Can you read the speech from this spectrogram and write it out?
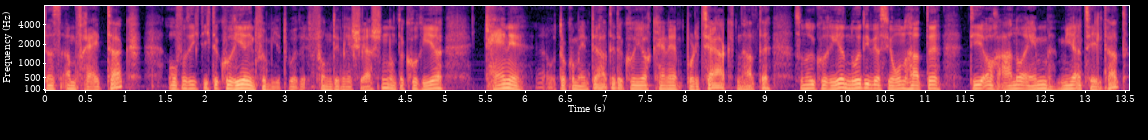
dass am Freitag offensichtlich der Kurier informiert wurde von den Recherchen und der Kurier keine Dokumente hatte, der Kurier auch keine Polizeiakten hatte, sondern der Kurier nur die Version hatte, die auch Arno M. mir erzählt hat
